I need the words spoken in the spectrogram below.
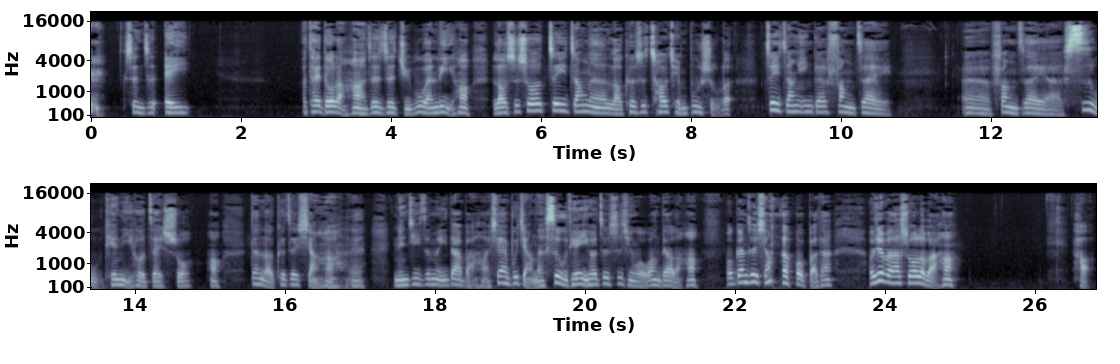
甚至 a 啊，太多了哈，这这举不完例哈。老实说，这一章呢，老客是超前部署了。这一章应该放在，呃，放在啊四五天以后再说哈。但老客在想哈，哎，年纪这么一大把哈，现在不讲了，四五天以后这事情我忘掉了哈。我干脆想到我把它，我就把它说了吧哈。好，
